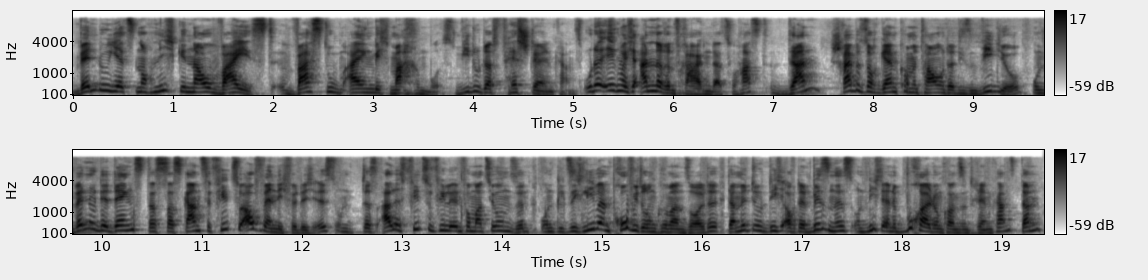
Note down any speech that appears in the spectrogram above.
Wenn du jetzt noch nicht genau weißt, was du eigentlich machen musst, wie du das feststellen kannst oder irgendwelche anderen Fragen dazu hast, dann schreib uns doch gerne einen Kommentar unter diesem Video. Und wenn du dir denkst, dass das Ganze viel zu aufwendig für dich ist und das alles viel zu viele Informationen sind und sich lieber ein Profi drum kümmern sollte, damit du dich dich auf dein Business und nicht deine Buchhaltung konzentrieren kannst, dann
